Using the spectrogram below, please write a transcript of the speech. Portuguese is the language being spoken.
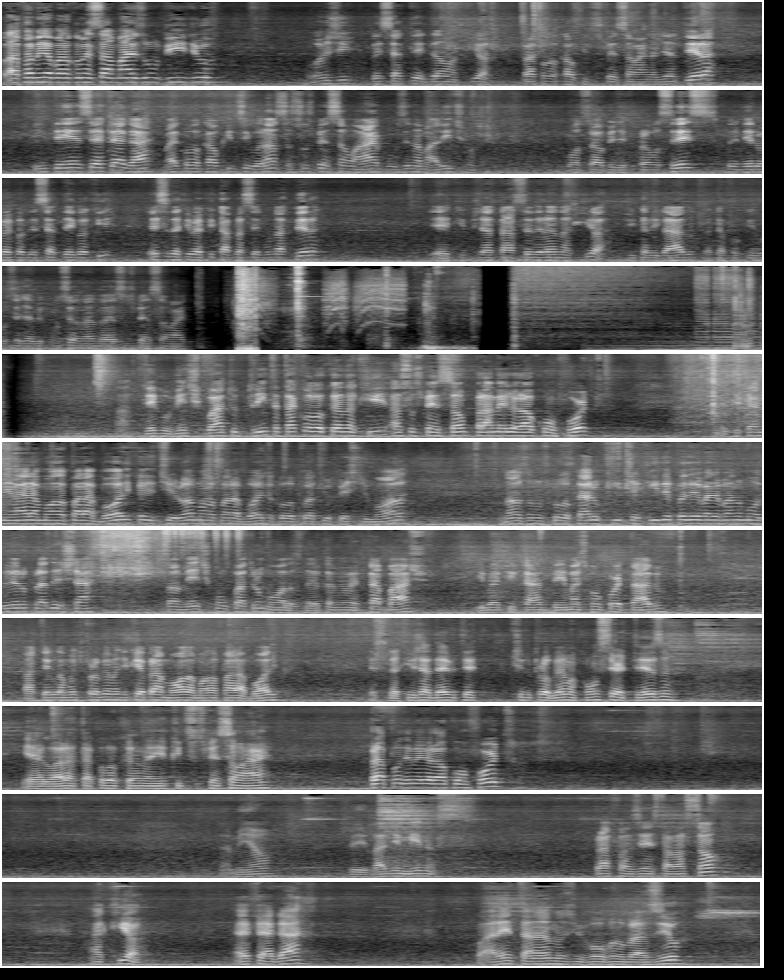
Fala família, bora começar mais um vídeo. Hoje com esse ategão aqui ó Para colocar o kit de suspensão ar na dianteira. E tem esse FH Vai colocar o kit de segurança, suspensão ar, buzina marítima. Vou mostrar o vídeo aqui para vocês. Primeiro vai fazer esse atego aqui. Esse daqui vai ficar para segunda-feira. E a equipe já está acelerando aqui ó. Fica ligado, daqui a pouquinho você já vê funcionando a suspensão ar Tego 2430 está colocando aqui a suspensão para melhorar o conforto. Esse caminhão era mola parabólica, ele tirou a mola parabólica, colocou aqui o feixe de mola. Nós vamos colocar o kit aqui e depois ele vai levar no modelo para deixar somente com quatro molas. Daí o caminhão vai ficar baixo e vai ficar bem mais confortável. O dá muito problema de quebrar mola, mola parabólica. Esse daqui já deve ter tido problema com certeza e agora está colocando aí o kit de suspensão ar para poder melhorar o conforto. O caminhão veio lá de Minas para fazer a instalação. Aqui ó, FH 40 anos de Volvo no Brasil.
